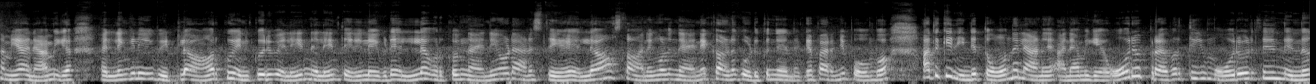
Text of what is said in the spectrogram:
സമയം അനാമിക അല്ലെങ്കിൽ ഈ വീട്ടിൽ ആർക്കും എനിക്കൊരു വിലയും നിലയും തരില്ല. ഇവിടെ എല്ലാവർക്കും നയനയോടാണ് സ്നേഹം. എല്ലാ സ്ഥാനങ്ങളും നയനക്കാണ് കൊടുക്കുന്നത് എന്നൊക്കെ പറഞ്ഞു പോകുമ്പോൾ അതൊക്കെ നിന്റെ തോന്നലാണ് അനാമിക ഓരോ പ്രവൃത്തിയും ഓരോരുത്തരിൽ നിന്ന്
